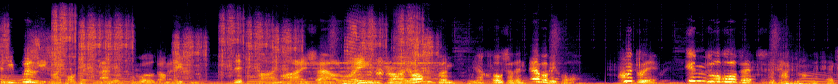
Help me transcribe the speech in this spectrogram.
and he will lead my Cortex commandos to world domination. This time I shall reign triumphant. We are closer than ever before. Quickly, into the vortex! Attack the vortex.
